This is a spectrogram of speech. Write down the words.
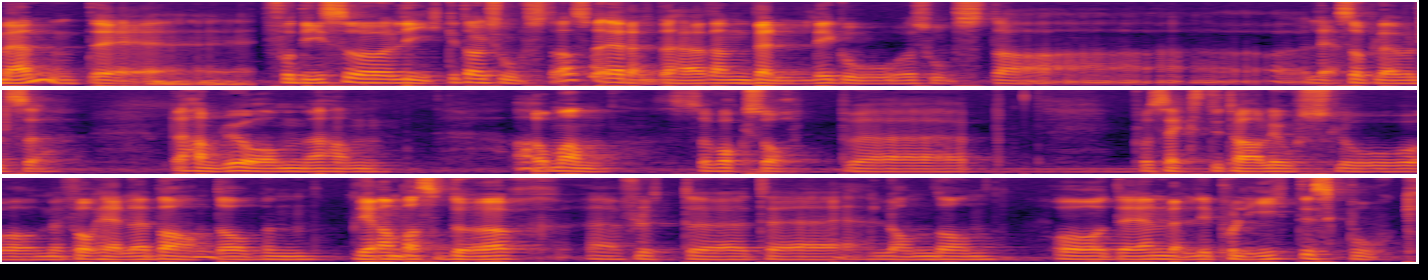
Men det, for de som liker Dag Solstad, så er dette her en veldig god Solstad-leseopplevelse. Det handler jo om han Arman som vokser opp eh, på 60-tallet i Oslo, og vi får hele barndommen. Blir ambassadør, eh, flytter til London. Og det er en veldig politisk bok.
